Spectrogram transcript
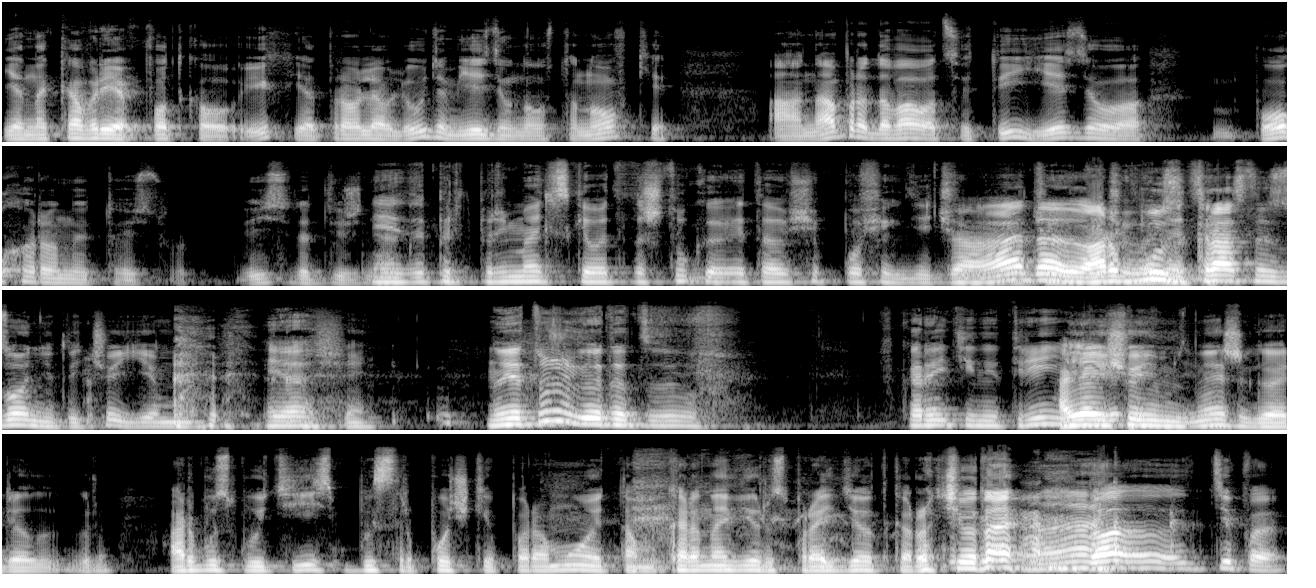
я на ковре фоткал их, я отправлял людям, ездил на установки, а она продавала цветы, ездила, похороны, то есть вот весь этот движняк. Это предпринимательская вот эта штука, это вообще пофиг где чё- Да, да, чё арбуз в красной зоне, ты что ем? Я- Вообще. Ну я тоже этот э, в карантинный тренинг. А я еще им, знаешь, говорил, говорю, арбуз будете есть, быстро почки промоют, там коронавирус пройдет, короче, вот так. А. Ну, Типа,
